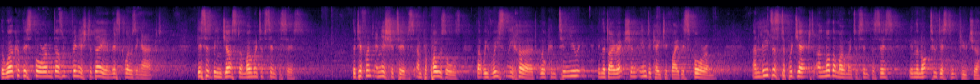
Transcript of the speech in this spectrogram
the work of this forum doesn't finish today in this closing act. This has been just a moment of synthesis. The different initiatives and proposals that we've recently heard will continue in the direction indicated by this forum and leads us to project another moment of synthesis in the not too distant future.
